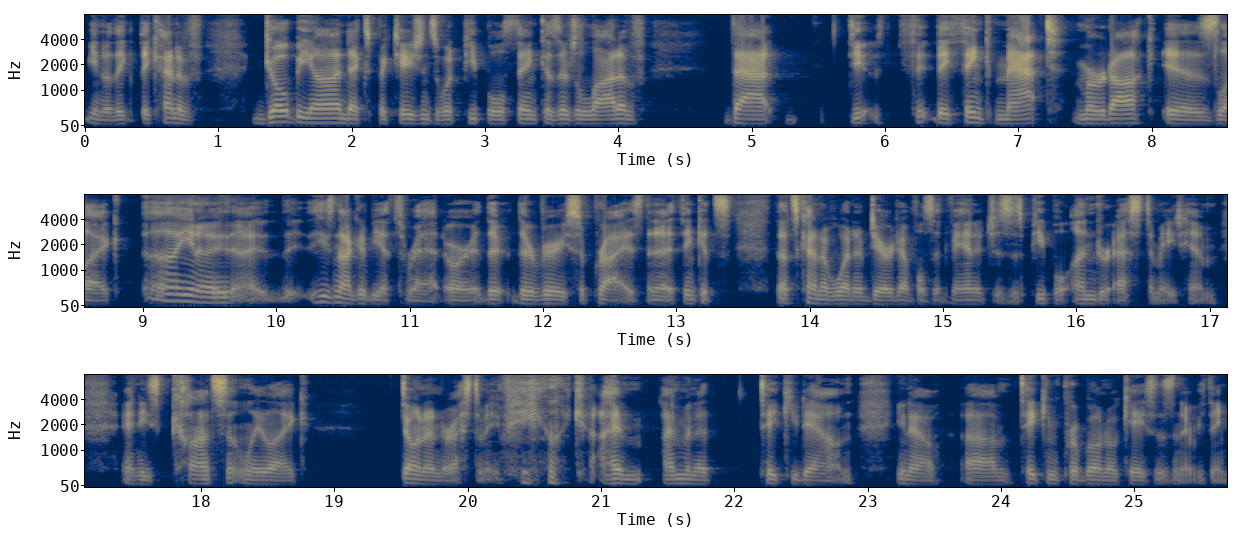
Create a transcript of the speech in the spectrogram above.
you know they they kind of go beyond expectations of what people think because there's a lot of that th- they think Matt Murdock is like, uh, you know, he's not going to be a threat, or they're they're very surprised, and I think it's that's kind of one of Daredevil's advantages is people underestimate him, and he's constantly like, don't underestimate me, like I'm I'm going to take you down, you know, um, taking pro bono cases and everything,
